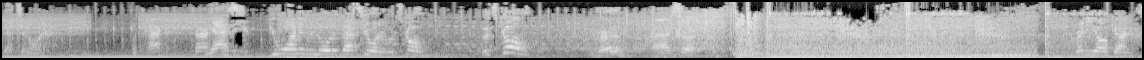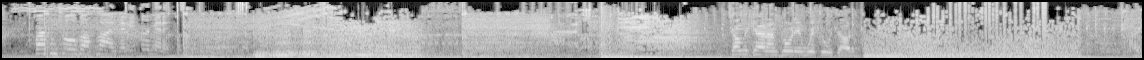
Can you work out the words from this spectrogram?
That's an order. Attack, sir? Yes! You- You wanted an order, that's the order. Let's go. Let's go! You heard him? Aye, aye, sir. Ready all guns. Fire control's offline. They need three minutes. Tell the cat I'm going in with or without him. I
